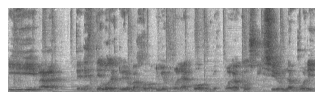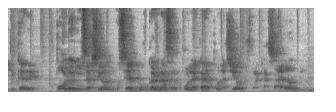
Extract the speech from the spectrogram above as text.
Y, a ver, tenés tiempo que estuvieron bajo dominio polaco, los polacos hicieron una política de polonización, o sea, buscaron hacer polaca la población, fracasaron. mm,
